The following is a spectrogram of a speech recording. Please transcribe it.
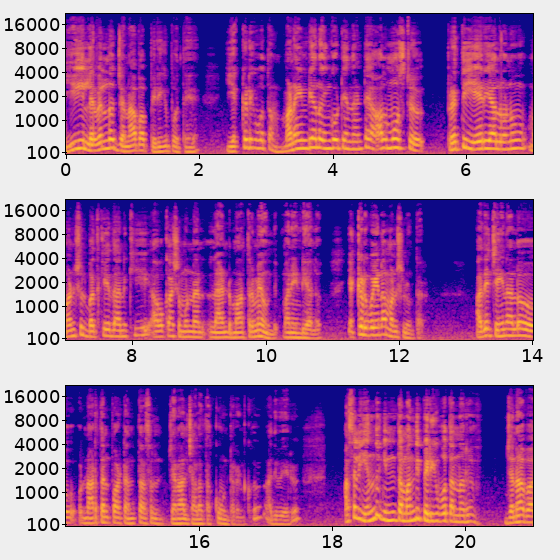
ఈ లెవెల్లో జనాభా పెరిగిపోతే ఎక్కడికి పోతాం? మన ఇండియాలో ఇంకోటి ఏంటంటే ఆల్మోస్ట్ ప్రతి ఏరియాలోనూ మనుషులు బతికేదానికి అవకాశం ఉన్న ల్యాండ్ మాత్రమే ఉంది మన ఇండియాలో. ఎక్కడికి పోయినా మనుషులు ఉంటారు. అదే చైనాలో నార్థన్ పార్ట్ అంతా అసలు జనాలు చాలా తక్కువ ఉంటారు అనుకో అది వేరు. అసలు ఎందుకు ఇంతమంది పెరిగిపోతున్నారు? జనాభా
